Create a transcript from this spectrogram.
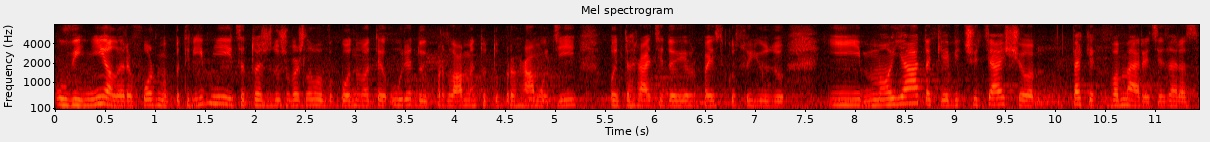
У війні, але реформи потрібні, і це теж дуже важливо виконувати уряду і парламенту ту програму дій по інтеграції до Європейського союзу. І моя таке відчуття, що так як в Америці зараз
